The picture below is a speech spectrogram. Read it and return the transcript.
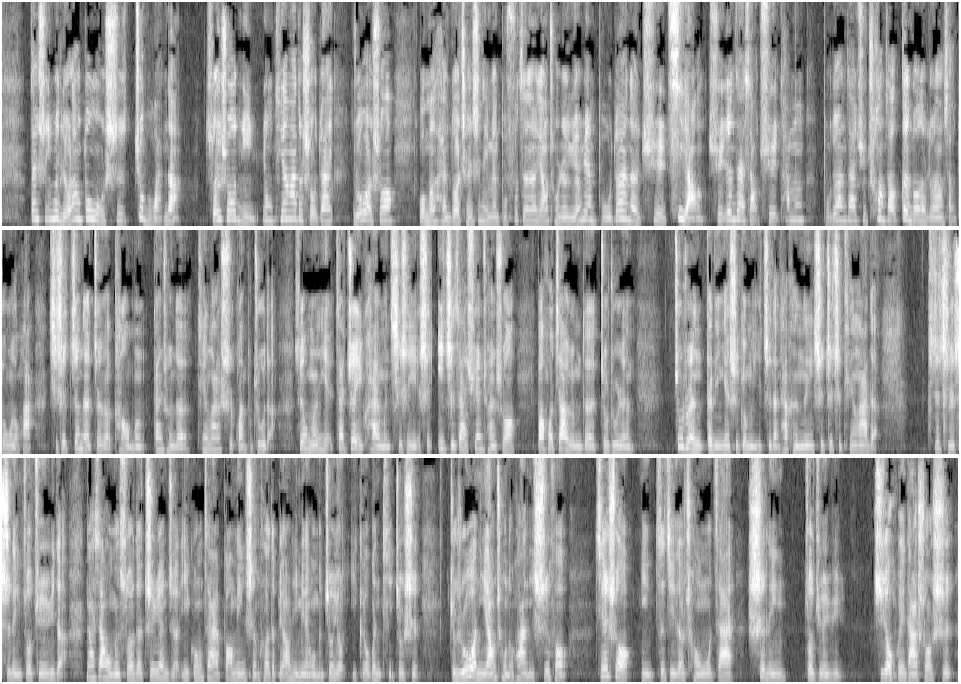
但是因为流浪动物是救不完的，所以说你用天拉的手段，如果说。我们很多城市里面不负责任的养宠人源源不断的去弃养、去扔在小区，他们不断再去创造更多的流浪小动物的话，其实真的这个靠我们单纯的天拉是管不住的。所以我们也在这一块，我们其实也是一直在宣传说，包括教育我们的救助人，救助人的理念是跟我们一致的，他肯定是支持天拉的，支持适龄做绝育的。那像我们所有的志愿者、义工在报名审核的表里面，我们就有一个问题就是。就如果你养宠的话，你是否接受你自己的宠物在适龄做绝育？只有回答说是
